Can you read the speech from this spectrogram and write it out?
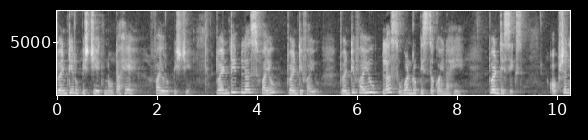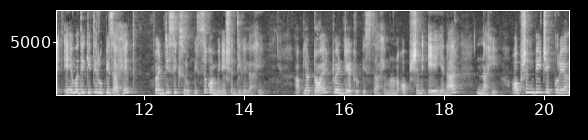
ट्वेंटी रुपीजची एक नोट आहे फाईव्ह रुपीजची twenty plus five twenty five twenty five plus one रुपीजचं कॉईन आहे ट्वेंटी सिक्स ऑप्शन एमध्ये किती रुपीज आहेत? ट्वेंटी सिक्स रुपीजचं कॉम्बिनेशन दिलेलं आहे. आपला टॉय ट्वेंटी एट रुपीजचा आहे. म्हणून ऑप्शन ए येणार नाही. ऑप्शन बी चेक करूया.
